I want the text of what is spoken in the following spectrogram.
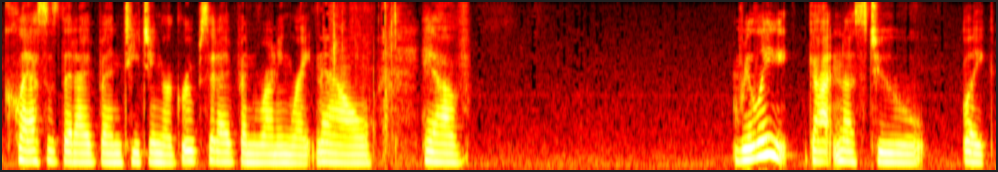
classes that I've been teaching or groups that I've been running right now have really gotten us to like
